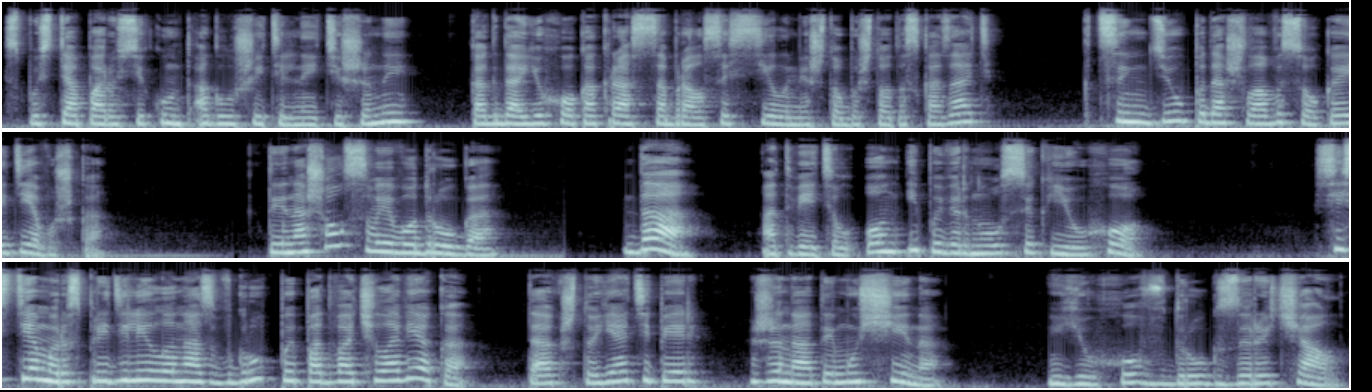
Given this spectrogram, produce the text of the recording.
Спустя пару секунд оглушительной тишины, когда Юхо как раз собрался с силами, чтобы что-то сказать, к Циндзю подошла высокая девушка. Ты нашел своего друга? Да, ответил он и повернулся к Юхо. Система распределила нас в группы по два человека, так что я теперь женатый мужчина. Юхо вдруг зарычал.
